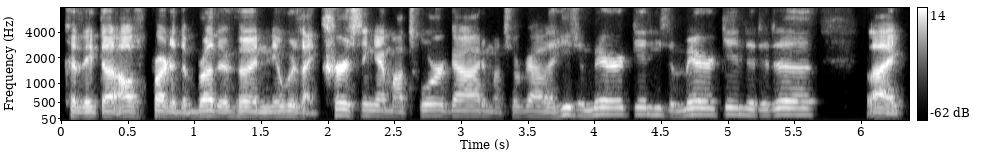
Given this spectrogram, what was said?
because they thought I was part of the brotherhood, and they was like cursing at my tour guide, and my tour guide was like, "He's American, he's American," da da da. Like,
